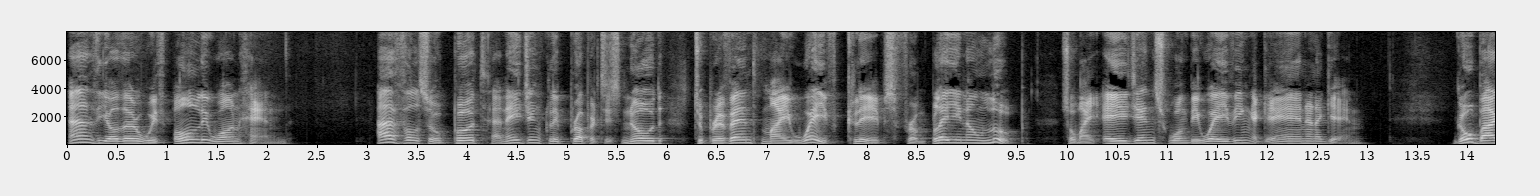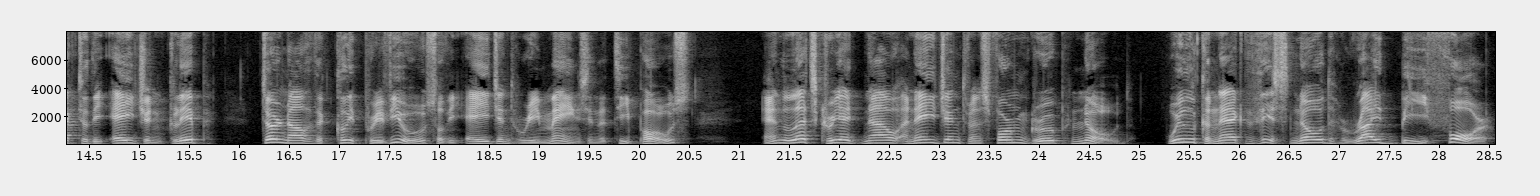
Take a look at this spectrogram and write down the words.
and the other with only one hand. I've also put an agent clip properties node to prevent my wave clips from playing on loop, so my agents won't be waving again and again. Go back to the agent clip Turn off the clip preview so the agent remains in the T-pose. And let's create now an agent transform group node. We'll connect this node right before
